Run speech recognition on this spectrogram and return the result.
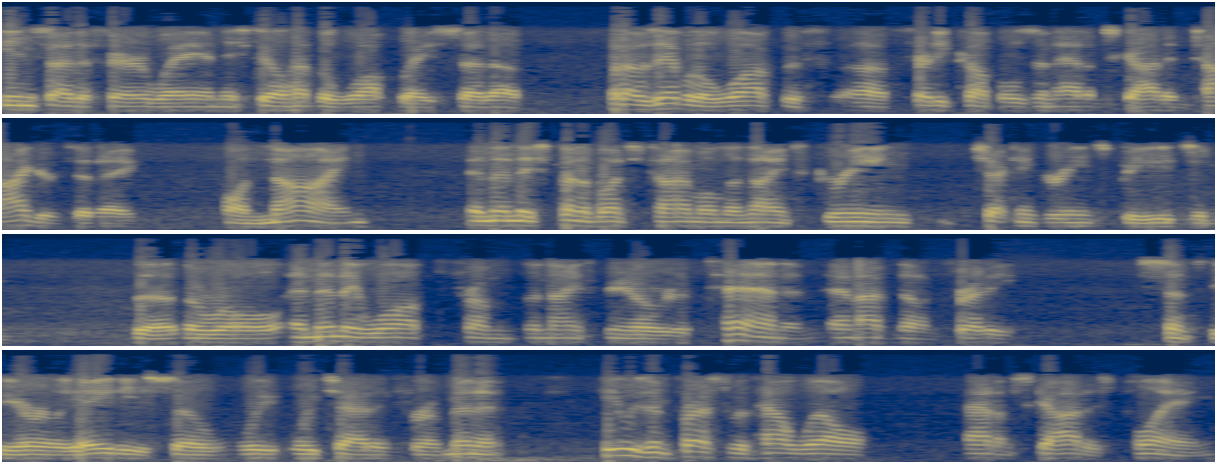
inside the fairway, and they still have the walkway set up. But I was able to walk with uh, Freddie Couples and Adam Scott and Tiger today on nine, and then they spent a bunch of time on the ninth green checking green speeds and the the roll, and then they walked from the ninth green over to ten. And, and I've known Freddie since the early '80s, so we we chatted for a minute. He was impressed with how well Adam Scott is playing,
